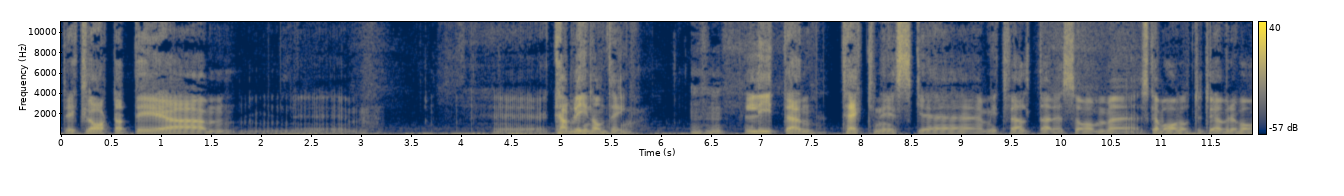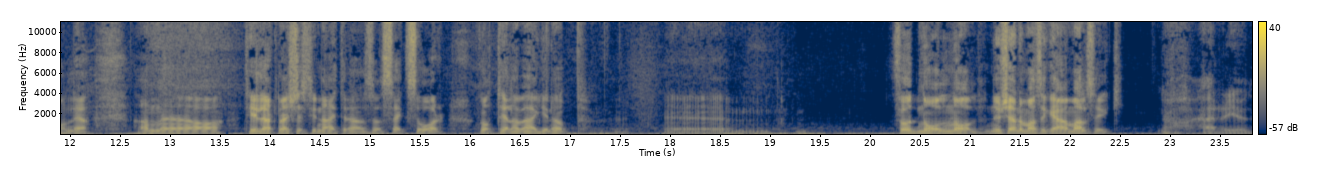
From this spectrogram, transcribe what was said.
det är klart att det ehm, eh, kan bli någonting. mhm. Liten teknisk eh, mittfältare som eh, ska vara något utöver det vanliga. Han eh, har tillhört Manchester United alltså sex år. Gått hela vägen upp. Eh, född 00. Nu känner man sig gammal psyk. Ja, herregud.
